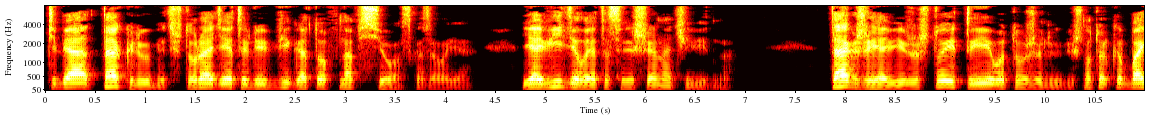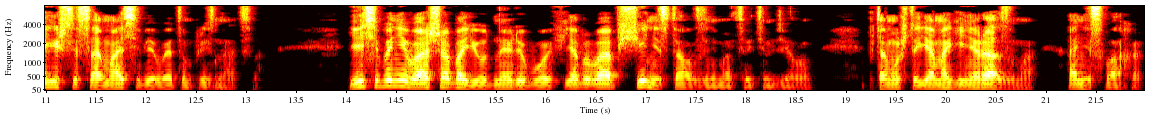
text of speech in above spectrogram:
тебя так любит, что ради этой любви готов на все, — сказала я. Я видел это совершенно очевидно. Также я вижу, что и ты его тоже любишь, но только боишься сама себе в этом признаться. Если бы не ваша обоюдная любовь, я бы вообще не стал заниматься этим делом, потому что я могиня разума, а не сваха.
